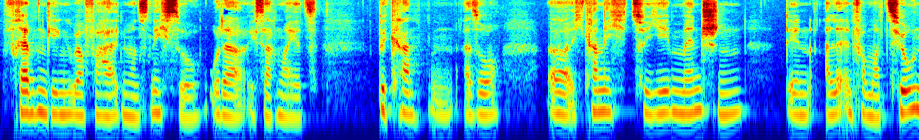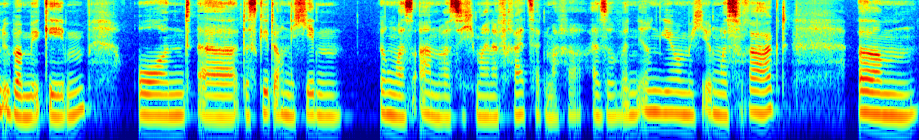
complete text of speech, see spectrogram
Fremden gegenüber verhalten wir uns nicht so oder ich sag mal jetzt Bekannten. Also äh, ich kann nicht zu jedem Menschen den alle Informationen über mir geben und äh, das geht auch nicht jeden irgendwas an, was ich in meiner Freizeit mache. Also wenn irgendjemand mich irgendwas fragt ähm,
